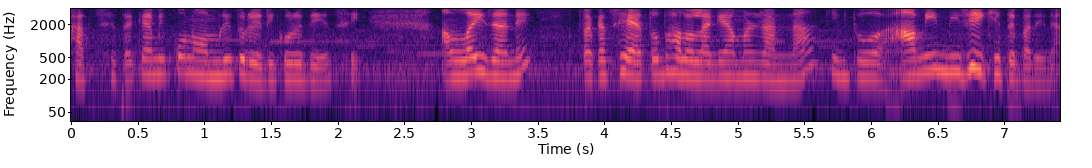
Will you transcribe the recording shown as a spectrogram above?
খাচ্ছে, তাকে আমি কোন অমৃত রেডি করে দিয়েছি। আল্লাহই জানে, তার কাছে এত ভালো লাগে আমার রান্না, কিন্তু আমি নিজেই খেতে পারি না।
